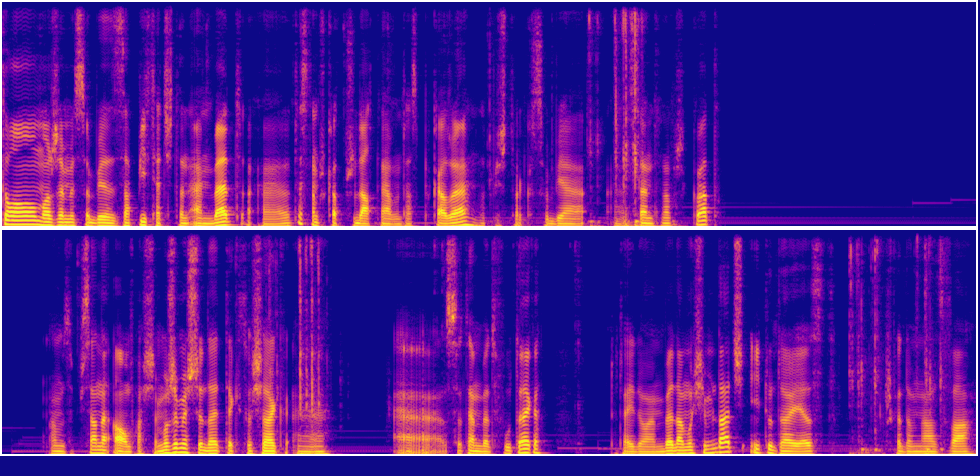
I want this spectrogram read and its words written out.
To możemy sobie zapisać ten embed. E, To jest na przykład przydatne, ja wam teraz pokażę. Zapiszę tak sobie e, send na przykład. Mam zapisane. O, właśnie, możemy jeszcze dać takie coś jak set embed footer. Tutaj do embeda musimy dać i tutaj jest na przykład nazwa.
